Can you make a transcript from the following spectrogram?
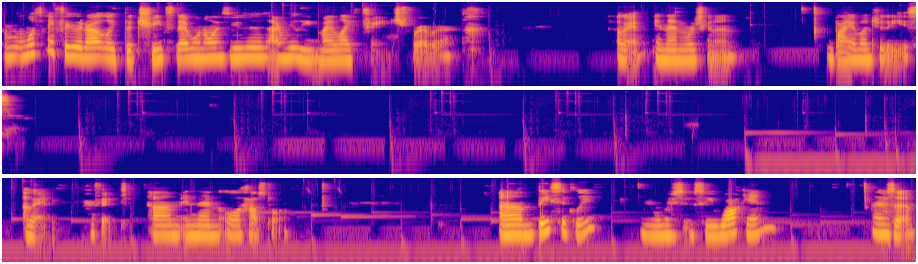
once I figured out like the cheats that everyone always uses, I really my life changed forever. okay, and then we're just gonna buy a bunch of these. Okay, perfect. Um, and then a little house tour. Um, basically, so you walk in. There's a,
